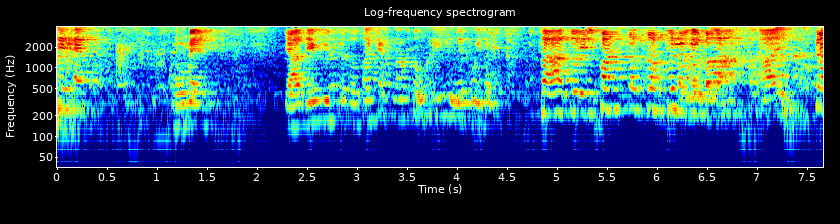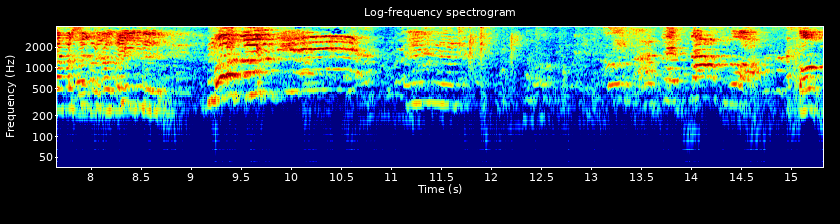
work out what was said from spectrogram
Слухай, ну Куме, я дивлюся, то так як в нас на Україні не буде. Та, то іспанська кров то не вода. Ай, Треба ще зробити. Акцептабло! О!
